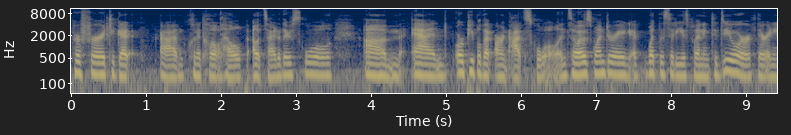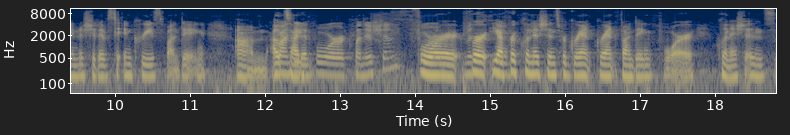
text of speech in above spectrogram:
prefer to get um, clinical help outside of their school, um, and or people that aren't at school. And so I was wondering if, what the city is planning to do, or if there are any initiatives to increase funding um, outside Funding of for clinicians for for yeah for clinicians for grant grant funding for clinicians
